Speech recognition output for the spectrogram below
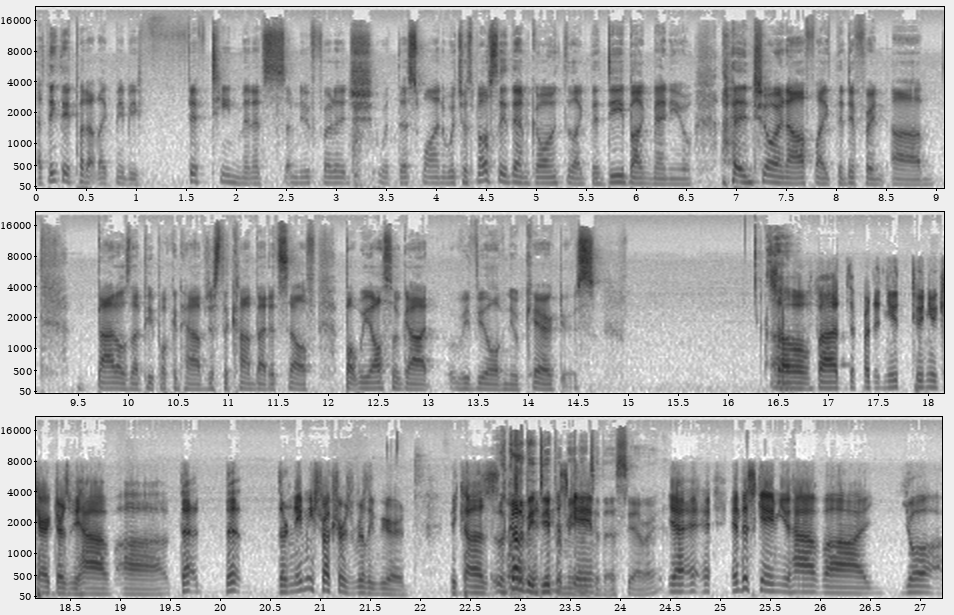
I think they put out like maybe 15 minutes of new footage with this one, which was mostly them going through like the debug menu and showing off like the different um, battles that people can have, just the combat itself. But we also got reveal of new characters. So uh, th- for the new two new characters we have, uh, that the, their naming structure is really weird because There's like, got to be in- in deeper meaning game- to this, yeah, right? Yeah, i- i- in this game you have uh, your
